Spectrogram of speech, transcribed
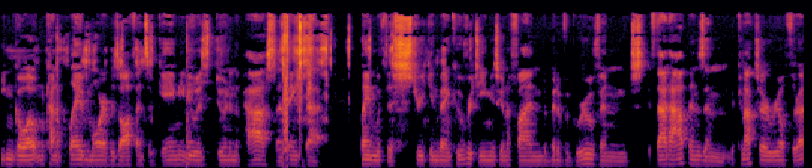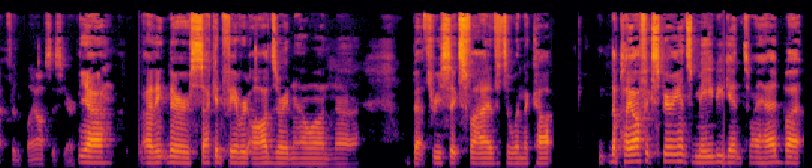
he can go out and kind of play more of his offensive game he was doing in the past. I think that playing with this streaking Vancouver team, he's going to find a bit of a groove, and if that happens, then the Canucks are a real threat for the playoffs this year. Yeah, I think they're second favorite odds right now on uh, Bet three six five to win the cup. The playoff experience maybe get into my head, but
